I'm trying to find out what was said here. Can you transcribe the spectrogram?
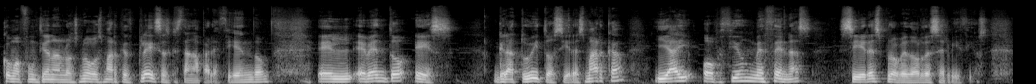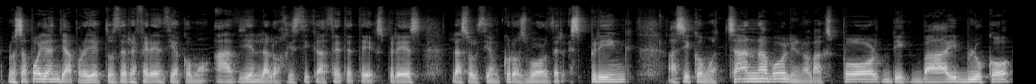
cómo funcionan los nuevos marketplaces que están apareciendo. El evento es gratuito si eres marca y hay opción mecenas si eres proveedor de servicios. Nos apoyan ya proyectos de referencia como Adyen, la logística CTT Express, la solución Cross Border Spring, así como Channable, Innovaxport, Big Buy, Blueco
